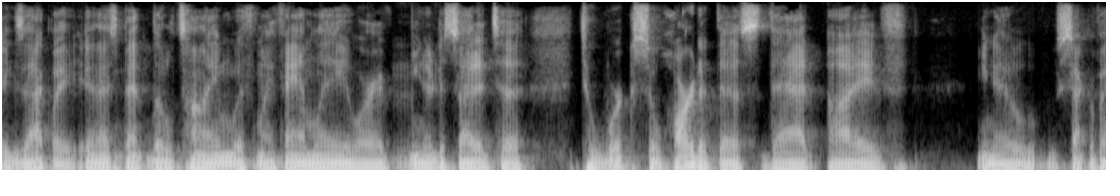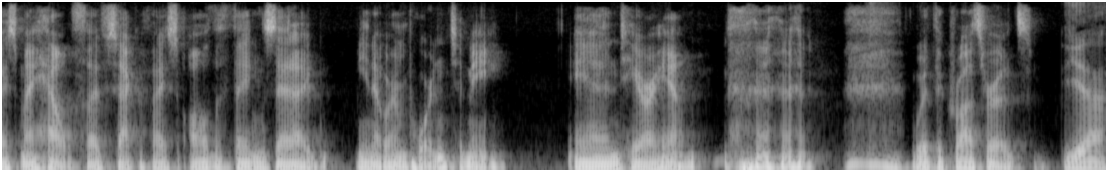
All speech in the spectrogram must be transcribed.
exactly. And I spent little time with my family, or mm-hmm. you know, decided to to work so hard at this that I've you know sacrificed my health. I've sacrificed all the things that I you know are important to me, and here I am. with the crossroads. Yeah.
